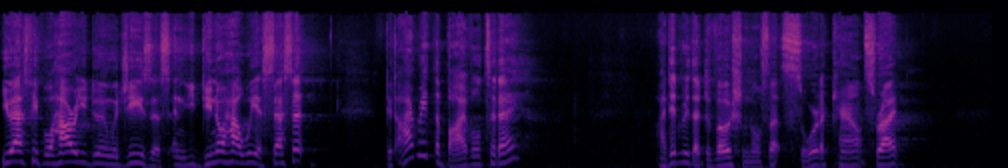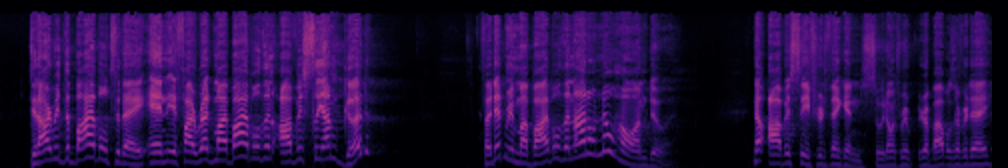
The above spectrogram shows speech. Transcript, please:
You ask people, how are you doing with Jesus? And you, do you know how we assess it? Did I read the Bible today? I did read that devotional, so that sort of counts, right? Did I read the Bible today? And if I read my Bible, then obviously I'm good. If I didn't read my Bible, then I don't know how I'm doing. Now, obviously, if you're thinking, so we don't read our Bibles every day,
